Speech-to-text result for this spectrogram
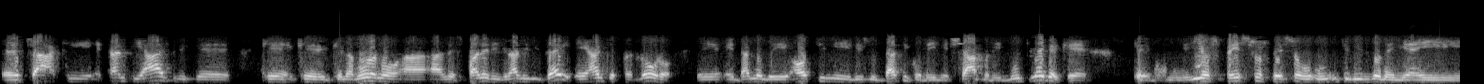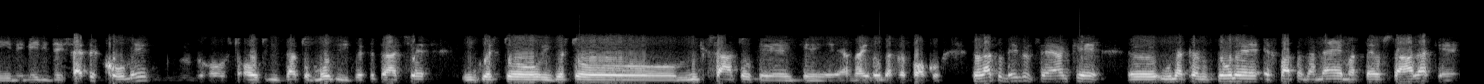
eh, Ciacchi e tanti altri che, che, che, che lavorano a, alle spalle di grandi DJ e anche per loro e, e danno dei ottimi risultati con dei mashup, dei bootleg che, che io spesso, spesso utilizzo nei miei, nei miei DJ set come ho, ho utilizzato molte di queste tracce in questo, in questo mixato che, che, andrà in onda fra poco. Tra l'altro dentro c'è anche eh, una canzone fatta da me e Matteo Sala, che,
